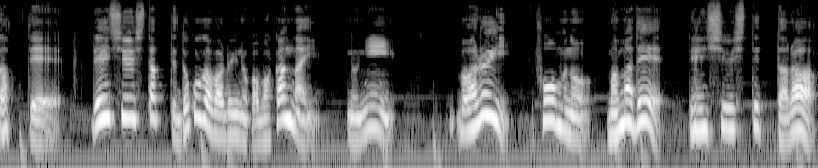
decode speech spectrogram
だって練習したってどこが悪いのか分かんないのに悪いフォームのままで練習してったら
